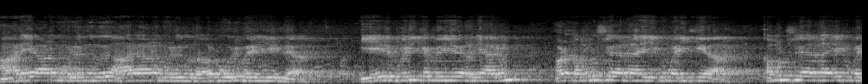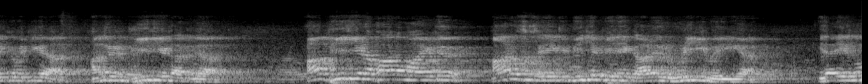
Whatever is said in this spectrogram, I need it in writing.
ആരെയാണ് കൊല്ലുന്നത്? ആരാണ് കൊല്ലുന്നത്? അവർക്ക് ഒരു പരിചയമില്ല. ഏത് പിടി കമ്പനി എറിഞ്ഞാലും അവിടെ കമ്മ്യൂണിസ്റ്റുകാരനായിരിക്കും മരിക്കുക. കമ്മ്യൂണിസ്റ്റുകാരനായിരിക്കും പരിക്ക് പറ്റുക. അങ്ങനെ ഒരു ഭീതി ഉണ്ടാക്കുക. ആ ഭീതിയുടെ ഭാഗമായിട്ട് ആർ എസ് എസിലേക്ക് ബി ജെ പിയിലേക്ക് ആളുകൾ ഒഴുകി വരിക. ഇതായിരുന്നു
